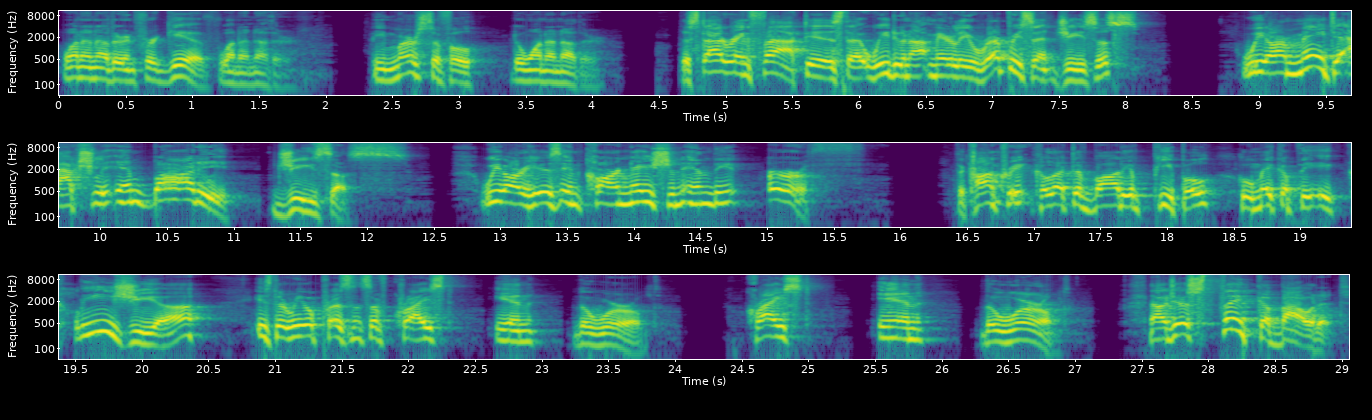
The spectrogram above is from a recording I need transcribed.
one another and forgive one another. Be merciful to one another. The staggering fact is that we do not merely represent Jesus, we are made to actually embody Jesus. We are his incarnation in the earth. The concrete collective body of people who make up the ecclesia is the real presence of Christ in the world. Christ in the world. Now just think about it.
